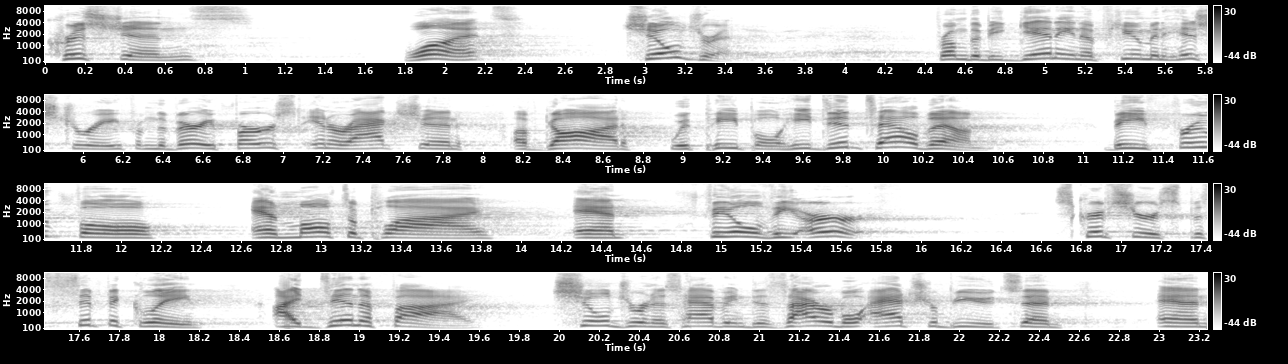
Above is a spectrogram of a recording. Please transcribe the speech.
Christians want children. From the beginning of human history, from the very first interaction of God with people, He did tell them, Be fruitful and multiply and fill the earth. Scripture specifically identify children as having desirable attributes and, and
